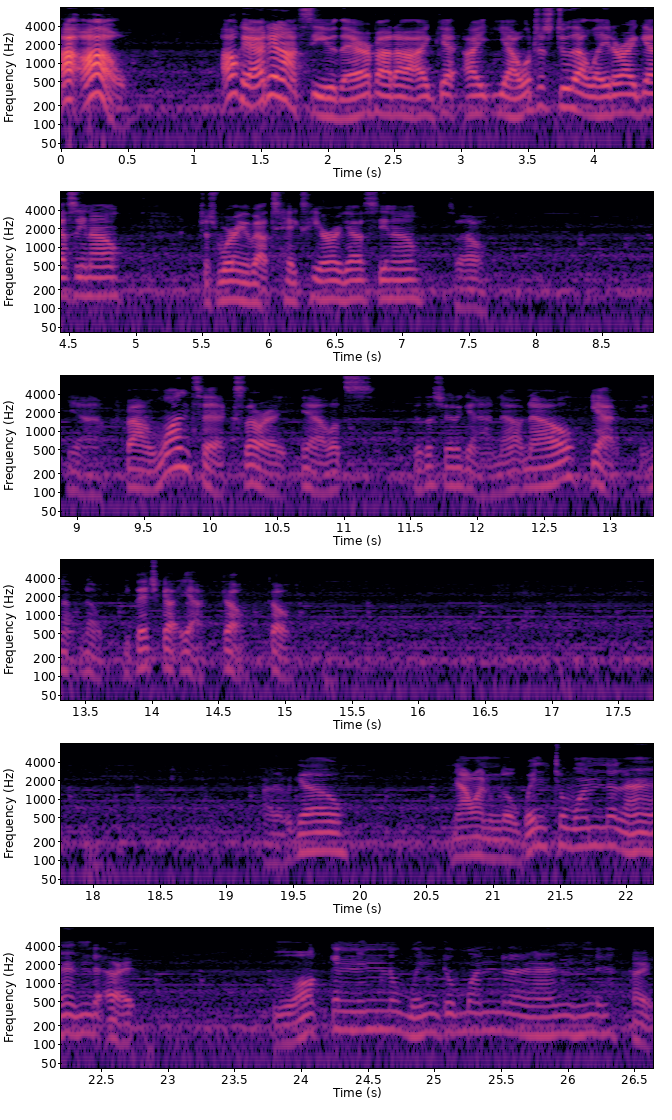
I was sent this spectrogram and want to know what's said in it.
Uh, oh. Okay, I did not see you there, but uh, I get. I yeah, we'll just do that later. I guess you know. Just worrying about ticks here. I guess you know. So. Yeah, found one ticks. All right. Yeah, let's do this shit again. No, no. Yeah. No, no. You bitch got. Yeah. Go. Go. All right, there we go. Now I'm in the Winter Wonderland. All right. Walking in the winter wonderland. Alright.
